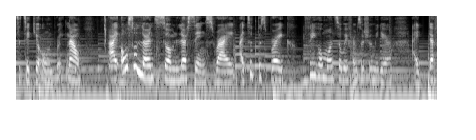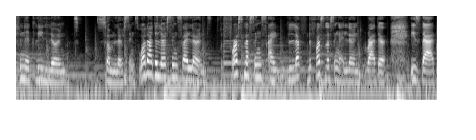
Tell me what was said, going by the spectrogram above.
to take your own break. Now, I also learned some lessons, right? I took this break three whole months away from social media. I definitely learned some lessons. What are the lessons I learned? The first lessons I left the first lesson I learned rather is that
